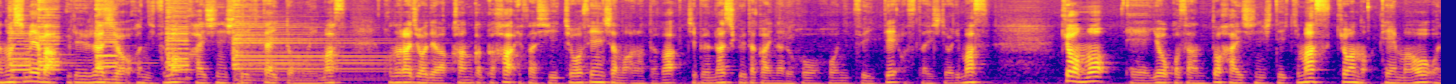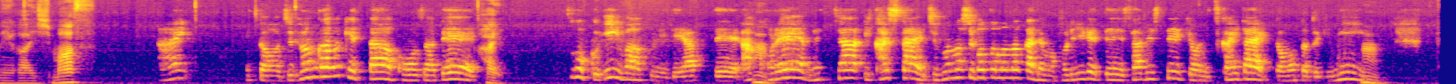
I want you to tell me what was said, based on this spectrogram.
楽しめば売れるラジオ本日も配信していきたいと思います。このラジオでは感覚派優しい挑戦者のあなたが自分らしく豊かになる方法についてお伝えしております。今日も、えー、ようこさんと配信していきます。今日のテーマをお願いします。はい。えっと自分が受けた講座で、はい。すごくいいワークに出会ってあ、これめっちゃ活かしたい。自分の仕事の中でも取り入れてサービス提供に使いたいと思った時に、うん、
